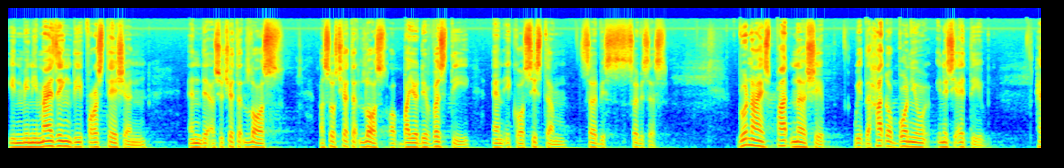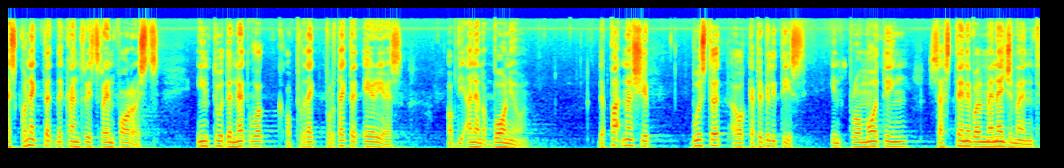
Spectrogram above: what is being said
in minimizing deforestation and the associated loss, associated loss of biodiversity and ecosystem service, services. Brunei's partnership with the Heart of Borneo initiative has connected the country's rainforests into the network of protect, protected areas of the island of Borneo. The partnership boosted our capabilities in promoting sustainable management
